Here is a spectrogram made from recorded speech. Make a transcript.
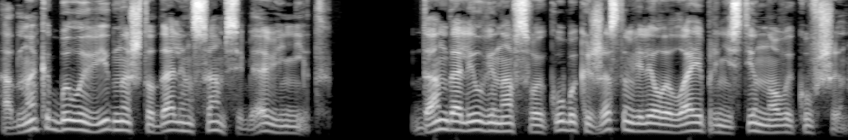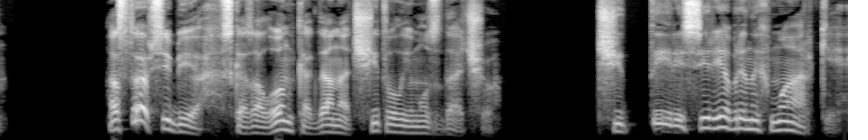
Однако было видно, что Далин сам себя винит. Дан долил вина в свой кубок и жестом велел Элае принести новый кувшин. «Оставь себе», — сказал он, когда она отсчитывала ему сдачу. Четыре серебряных марки.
